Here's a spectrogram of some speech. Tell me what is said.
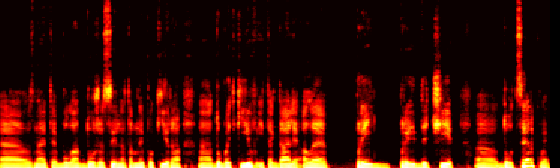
Е, знаєте, була дуже сильна там непокіра е, до батьків і так далі. Але при, прийдучи е, до церкви,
